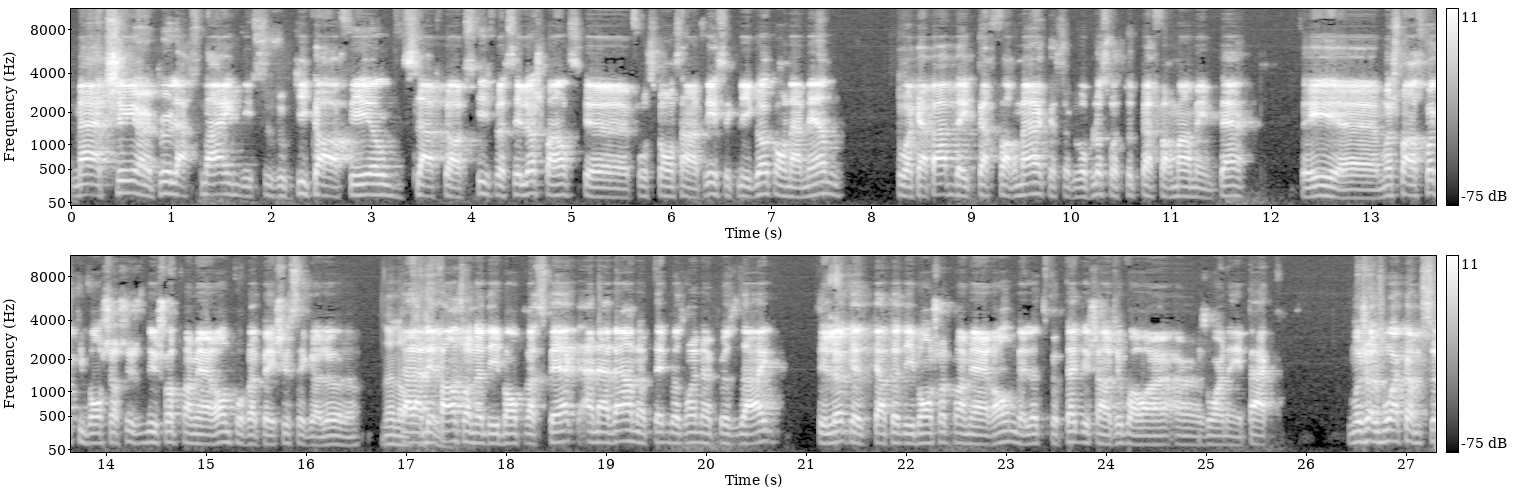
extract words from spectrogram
matcher un peu la fenêtre des Suzuki, Caulfield, Slavkovski. C'est là, je pense qu'il faut se concentrer. C'est que les gars qu'on amène soient capables d'être performants, que ce groupe-là soit tout performant en même temps. Euh, moi, je pense pas qu'ils vont chercher juste des choix de première ronde pour repêcher ces gars-là. Là. À la défense, on a des bons prospects. En avant, on a peut-être besoin d'un peu d'aide. C'est là que quand tu as des bons choix de première ronde, ben là, tu peux peut-être échanger pour avoir un joueur d'impact. Moi, je le vois comme ça.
